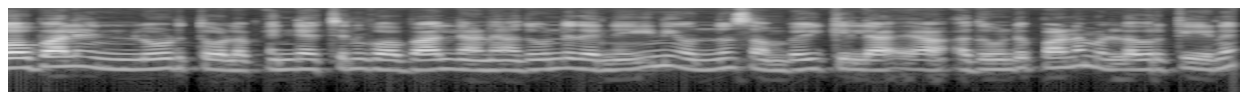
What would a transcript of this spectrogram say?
ഗോപാലൻ എന്നോടത്തോളം എന്റെ അച്ഛൻ ഗോപാലനാണ്. അതുകൊണ്ട് തന്നെ ഇനി ഒന്നും സംഭവിക്കില്ല. അതുകൊണ്ട് പണമുള്ളവർക്കാണ്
